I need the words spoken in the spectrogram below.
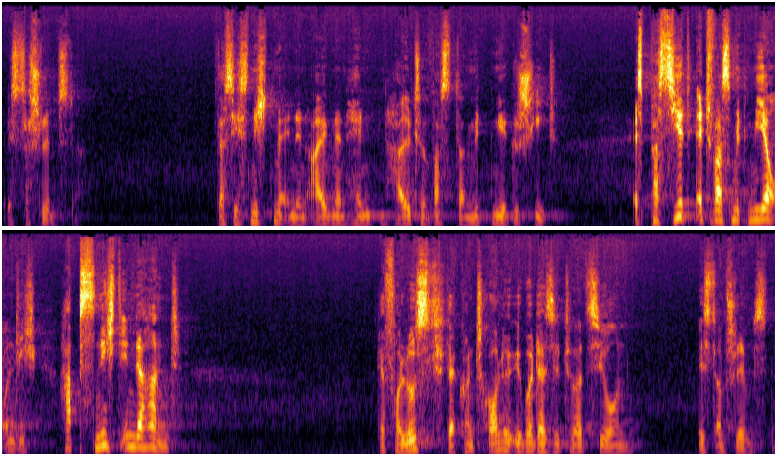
ist das Schlimmste. Dass ich es nicht mehr in den eigenen Händen halte, was da mit mir geschieht. Es passiert etwas mit mir und ich habe es nicht in der Hand. Der Verlust der Kontrolle über der Situation ist am schlimmsten.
